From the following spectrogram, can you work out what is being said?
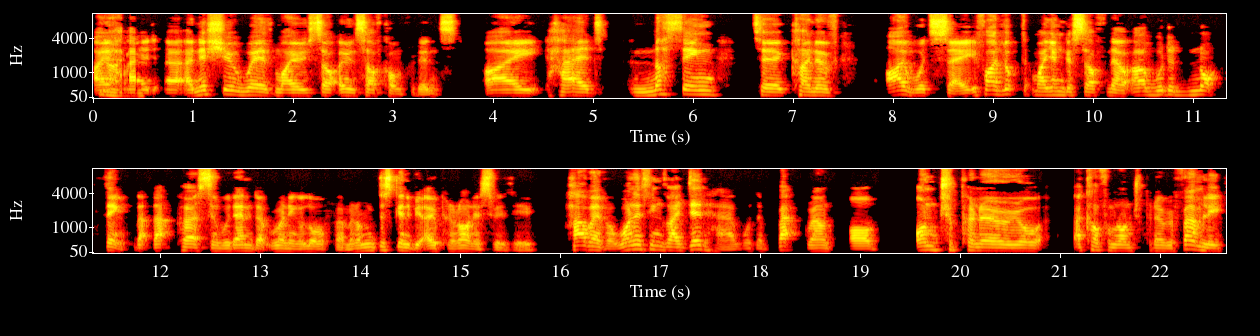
I no. had uh, an issue with my own self confidence. I had nothing to kind of I would say if I looked at my younger self now, I would not think that that person would end up running a law firm. And I'm just going to be open and honest with you. However, one of the things I did have was a background of entrepreneurial. I come from an entrepreneurial family.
